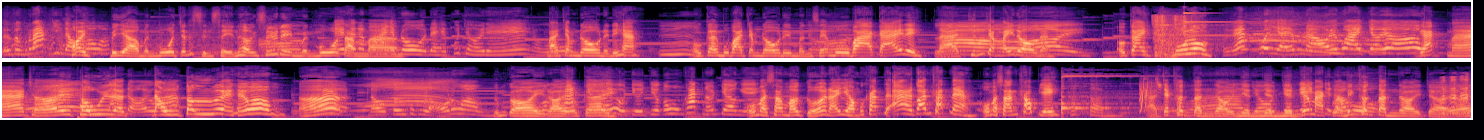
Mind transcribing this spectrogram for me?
Tưởng thùng rác di động thôi không à? bây giờ mình mua cho nó xịn xịn hơn xíu đi Ờ. mình mua Ê, tầm là 200 uh, đô đẹp quá trời nè Ồ. 300 đô này đi ha ừ. ok mua 300 đô đi mình Trời sẽ ơi. mua ba cái đi là Trời 900 mấy đô nè. Ok mua luôn Gắt quá vậy ông nội có ai chơi không? Gắt mà Trời ơi tôi là đầu quá. tư các bạn hiểu không? Đó. À, đầu tư không lỗ đúng không? Đúng rồi rồi ok. chưa hồi chưa chưa có con khách nữa trơn vậy. Ủa mà sao mở cửa nãy giờ không có khách à có anh khách nè. Ủa mà sao anh khóc vậy? Thất tình. À chắc thất tình rồi nhìn Vô nhìn nhìn cái mặt là biết thất tình rồi trời ơi.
